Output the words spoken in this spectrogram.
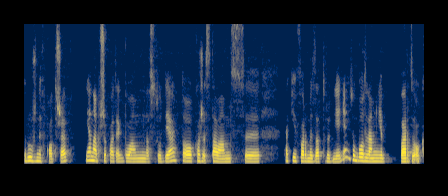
różnych potrzeb. Ja na przykład, jak byłam na studiach, to korzystałam z e, takiej formy zatrudnienia i to było dla mnie bardzo ok.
